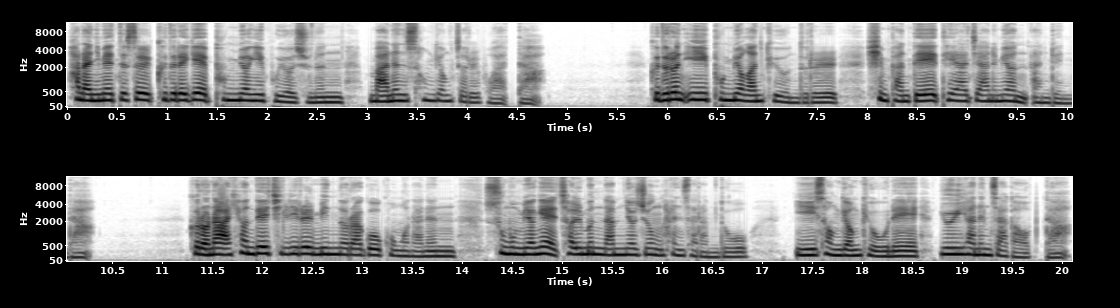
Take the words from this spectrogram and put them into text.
하나님의 뜻을 그들에게 분명히 보여주는 많은 성경절을 보았다. 그들은 이 분명한 교훈들을 심판대에 대하지 않으면 안 된다. 그러나 현대 진리를 믿노라고 공언하는 20명의 젊은 남녀 중 한 사람도 이 성경 교훈에 유의하는 자가 없다.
